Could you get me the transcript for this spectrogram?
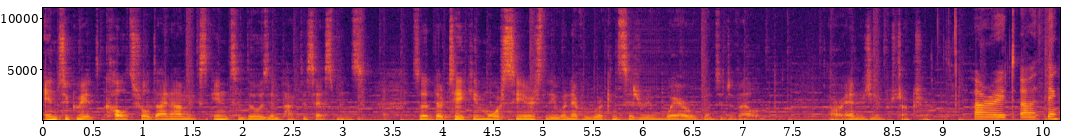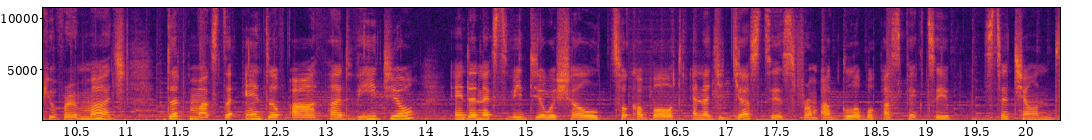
integrate cultural dynamics into those impact assessments so that they're taken more seriously whenever we're considering where we're going to develop our energy infrastructure. All right, uh, thank you very much. That marks the end of our third video. In the next video, we shall talk about energy justice from a global perspective. Stay tuned.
